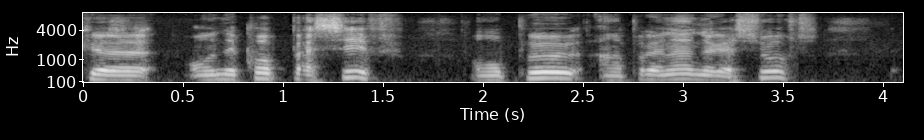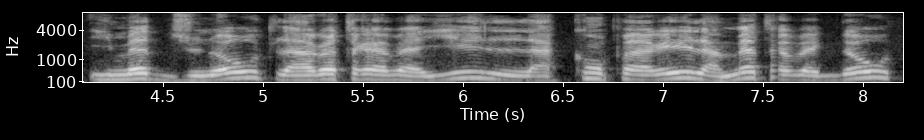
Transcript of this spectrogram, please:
qu'on n'est pas passif. On peut, en prenant une ressource, y mettre d'une autre, la retravailler, la comparer, la mettre avec d'autres.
